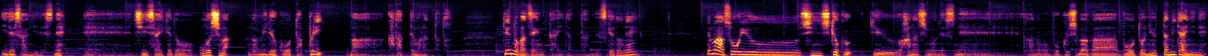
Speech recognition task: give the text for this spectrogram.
井出さんにですね、えー小さいけど大島の魅力をたっぷり、まあ語ってもらったと。っていうのが前回だったんですけどね。で、まあそういう新支局っていう話もですね、あの、僕芝が冒頭に言ったみたいにね、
